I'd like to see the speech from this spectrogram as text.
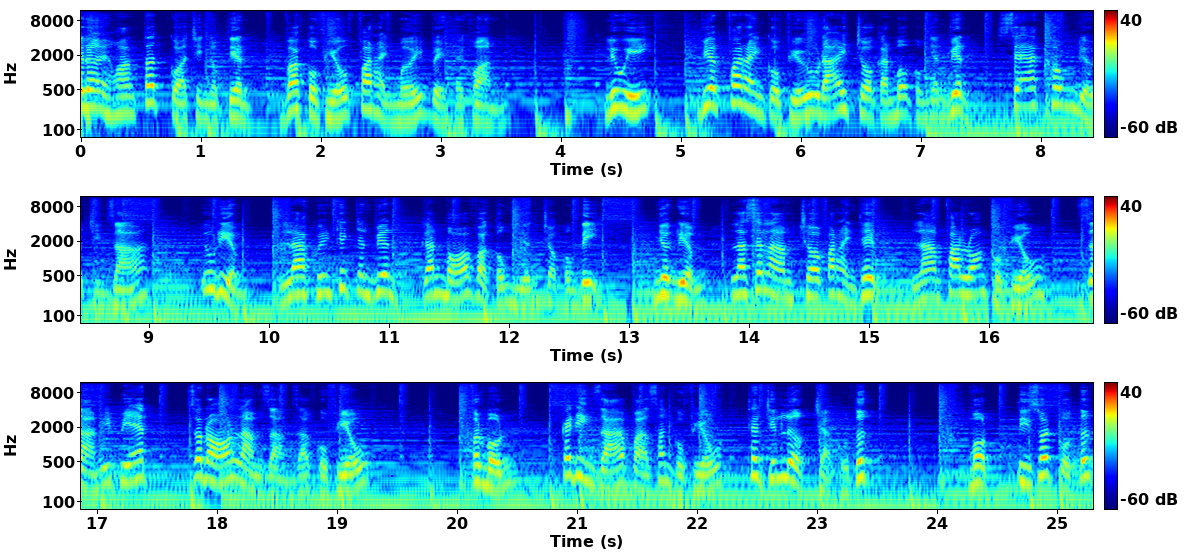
chờ đợi hoàn tất quá trình nộp tiền và cổ phiếu phát hành mới về tài khoản. Lưu ý, việc phát hành cổ phiếu ưu đãi cho cán bộ công nhân viên sẽ không điều chỉnh giá. Ưu điểm là khuyến khích nhân viên gắn bó và cống hiến cho công ty. Nhược điểm là sẽ làm cho phát hành thêm, làm pha loãng cổ phiếu, giảm EPS, do đó làm giảm giá cổ phiếu. Phần 4. Cách định giá và săn cổ phiếu theo chiến lược trả cổ tức. 1. Tỷ suất cổ tức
